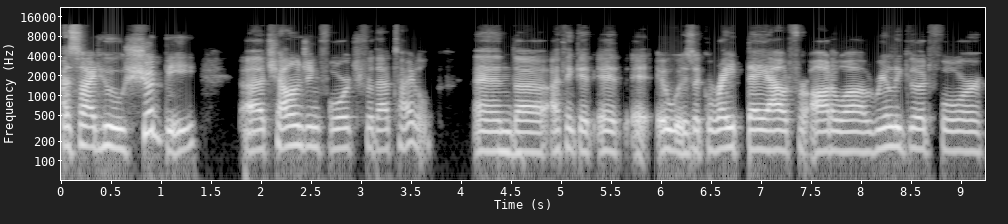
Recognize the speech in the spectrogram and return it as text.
a side who should be uh, challenging Forge for that title. And uh, I think it, it, it it was a great day out for Ottawa. Really good for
